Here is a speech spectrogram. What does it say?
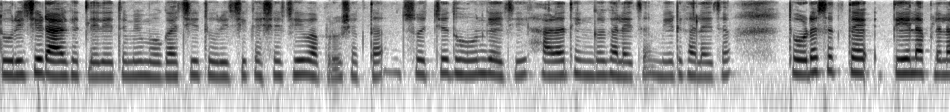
तुरीची डाळ घेतलेली आहे. तुम्ही मुगाची तुरीची कशाची वापरू शकता. स्वच्छ धुवून घ्यायची. हळद हिंग घालायचं मीठ घालायचं. थोडंसं ते तेल आपल्याला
